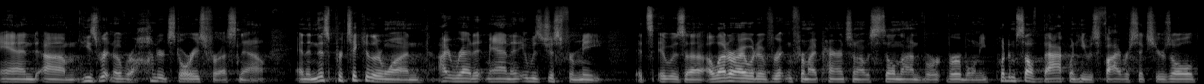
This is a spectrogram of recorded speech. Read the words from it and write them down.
And um, he's written over 100 stories for us now. And in this particular one, I read it, man, and it was just for me. It's, it was a, a, letter I would have written for my parents when I was still nonverbal. And he put himself back when he was five or six years old,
